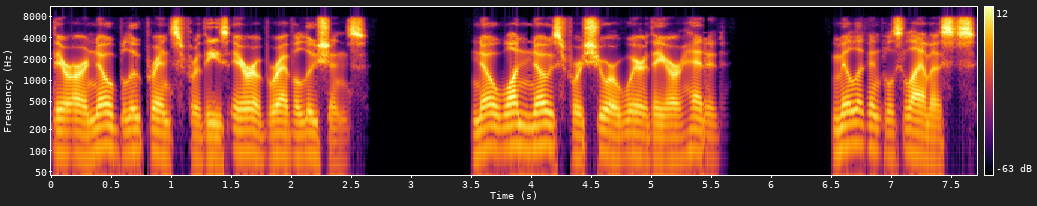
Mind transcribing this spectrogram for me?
There are no blueprints for these Arab revolutions. No one knows for sure where they are headed. Militant Islamists,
